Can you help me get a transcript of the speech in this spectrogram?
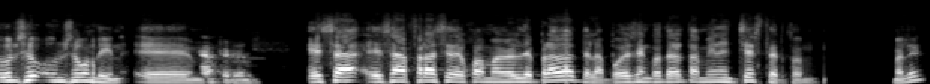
un, segundín. Eh, ah, perdón. Esa, frase de Juan Manuel de Prada te la puedes encontrar también en Chesterton, ¿vale?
